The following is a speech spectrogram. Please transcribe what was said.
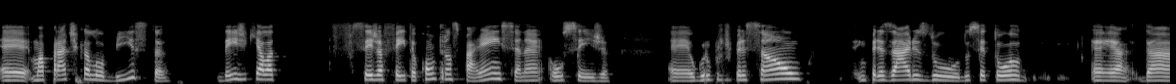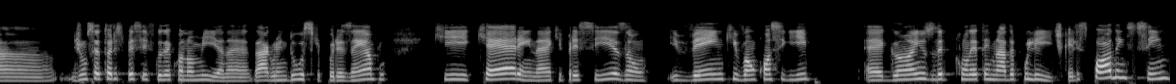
é, uma prática lobista, desde que ela seja feita com transparência, né, ou seja, é, o grupo de pressão, empresários do, do setor é, da, de um setor específico da economia, né, da agroindústria, por exemplo, que querem, né, que precisam e veem que vão conseguir é, ganhos de, com determinada política. Eles podem sim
